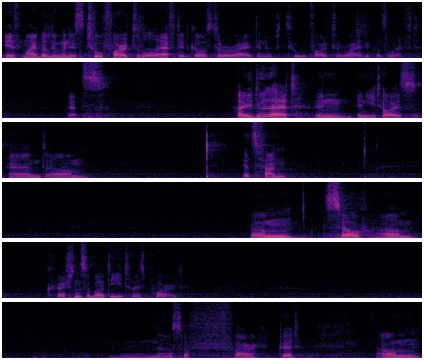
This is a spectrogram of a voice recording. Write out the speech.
if my balloon is too far to the left it goes to the right and if too far to the right it goes left that's how you do that in, in eToys and um, it's fun um, so um, questions about the eToys part No, so far. Good. Um,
